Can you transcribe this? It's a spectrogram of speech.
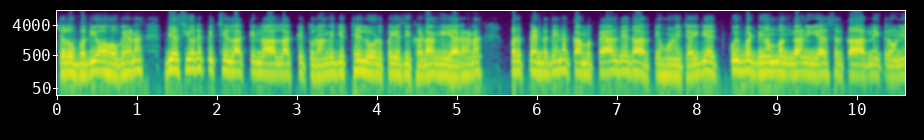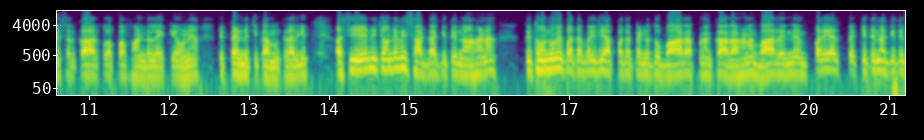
ਚਲੋ ਵਧੀਆ ਹੋਵੇ, ਹਨਾ? ਵੀ ਅਸੀਂ ਉਹਦੇ ਪਿੱਛੇ ਲੱਗ ਕੇ, ਨਾਲ ਲੱਗ ਕੇ ਤੁਰਾਂਗੇ, ਜਿੱਥੇ ਲੋੜ ਪਈ ਅਸੀਂ ਖੜਾਂਗੇ ਯਾਰ, ਹਨਾ? ਪਰ ਪਿੰਡ ਦੇ ਨਾ ਕੰਮ ਪਹਿਲ ਦੇ ਆਧਾਰ ਤੇ ਹੋਣੇ ਚਾਹੀਦੇ ਆ। ਕੋਈ ਵੱਡੀਆਂ ਮੰਗਾਂ ਨਹੀਂ ਯਾਰ, ਸਰਕਾਰ ਨੇ ਕਰਾਉਣੀਆਂ, ਸਰਕਾਰ ਤੋਂ ਆਪਾਂ ਫੰਡ ਲੈ ਕੇ ਆਉਣੇ ਆ ਤੇ ਪਿੰਡ 'ਚ ਕੰਮ ਕਰਾ ਦਈਏ ਅਸੀਂ ਇਹ ਨਹੀਂ ਚਾਹੁੰਦੇ ਵੀ ਸਾਡਾ ਕਿਤੇ ਨਾ, ਹਨਾ? ਤੇ ਤੁਹਾਨੂੰ ਵੀ ਪਤਾ ਬਾਈ ਜੀ ਆਪਾਂ ਤਾਂ ਪਿੰਡ ਤੋਂ ਬਾਹਰ ਆਪਣਾ ਘਰ ਆ ਹਨਾ ਬਾਹਰ ਰਹਿੰਦੇ ਆ ਪਰ ਯਾਰ ਕਿਤੇ ਨਾ ਕਿਤੇ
